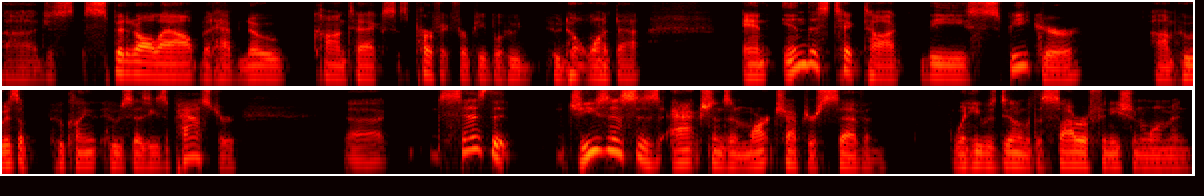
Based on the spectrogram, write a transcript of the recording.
uh, just spit it all out, but have no context. It's perfect for people who who don't want that. And in this TikTok, the speaker, um, who is a who claims who says he's a pastor, uh, says that Jesus's actions in Mark chapter seven, when he was dealing with the Syrophoenician woman,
